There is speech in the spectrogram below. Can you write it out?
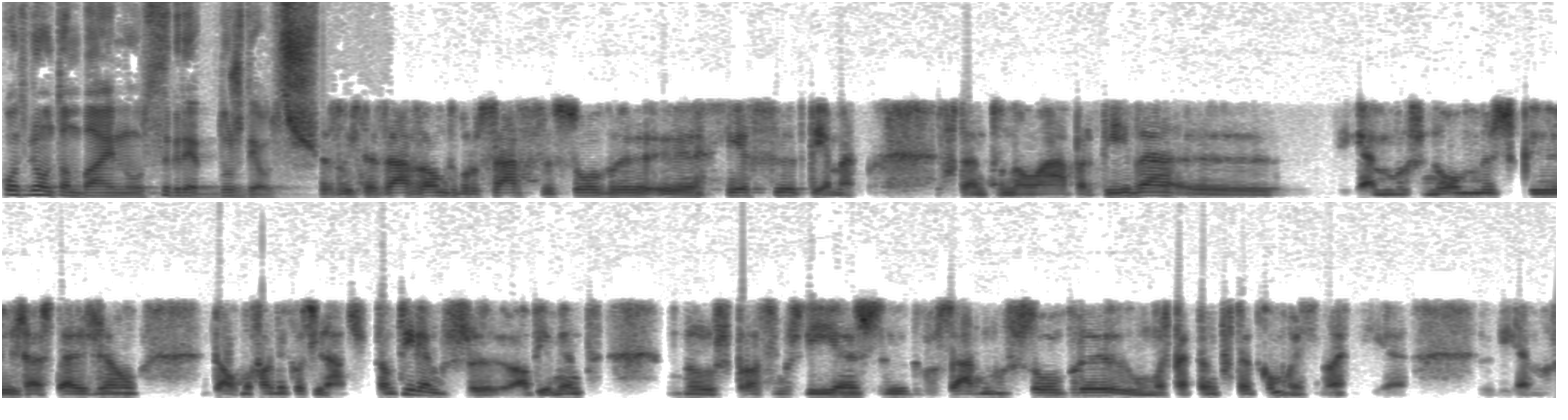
continuam também no segredo dos deuses. As listas A vão debruçar-se sobre eh, esse tema. Portanto, não há partida, eh, digamos, nomes que já estejam de alguma forma equacionados. Portanto, iremos, eh, obviamente, nos próximos dias debruçar-nos sobre um aspecto tão importante como esse, não é? Que é, digamos,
